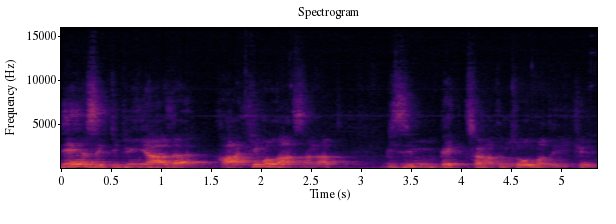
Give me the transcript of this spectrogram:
ne yazık ki dünyada hakim olan sanat bizim pek sanatımız olmadığı için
